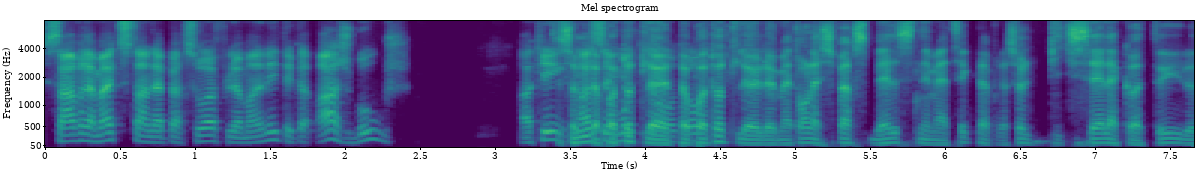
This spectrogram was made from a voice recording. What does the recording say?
sans vraiment que tu t'en aperçoives. Puis le moment donné, tu es comme Ah, je bouge. OK. C'est ça, t'as pas, tout le, pas tout le, mettons, la super belle cinématique, puis après ça, le pixel à côté. Là,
